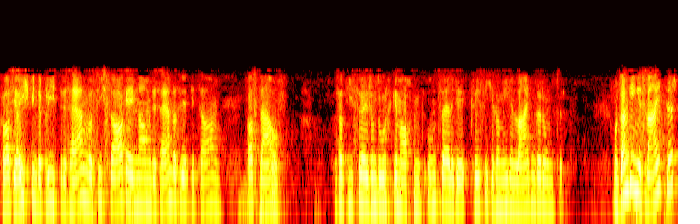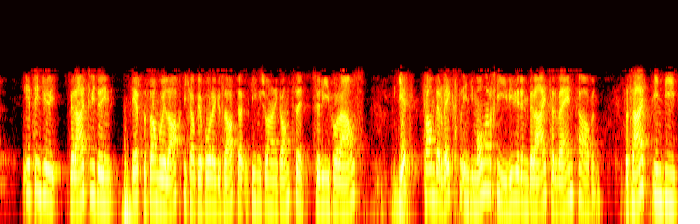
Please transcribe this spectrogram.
Quasi, ja, ich bin der Priester des Herrn, was ich sage im Namen des Herrn, das wird getan. Passt auf. Das hat Israel schon durchgemacht und unzählige christliche Familien leiden darunter. Und dann ging es weiter. Jetzt sind wir bereits wieder in 1 Samuel 8. Ich habe ja vorher gesagt, da ging schon eine ganze Serie voraus. Jetzt kam der Wechsel in die Monarchie, wie wir ihn bereits erwähnt haben. Das heißt, in die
